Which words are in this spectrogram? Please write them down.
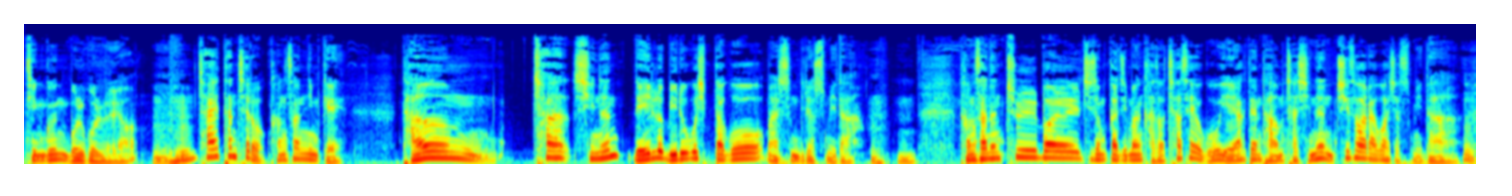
뒹군 몰골로요. 음흠. 차에 탄 채로 강사님께 다음 차시는 내일로 미루고 싶다고 말씀드렸습니다. 음. 음, 강사는 출발 지점까지만 가서 차 세우고 예약된 다음 차시는 취소하라고 하셨습니다. 음.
